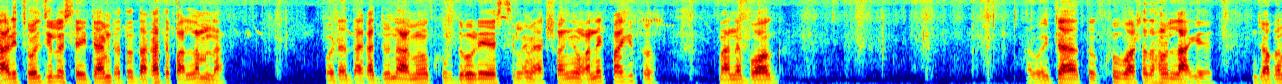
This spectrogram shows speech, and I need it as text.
গাড়ি চলছিল সেই টাইমটা তো দেখাতে পারলাম না। ওটা দেখার জন্য আমিও খুব দৌড়ে এসেছিলাম, একসঙ্গে অনেক পাখি তো মানে বগ। আর ওইটা তো খুব অসাধারণ লাগে, যখন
